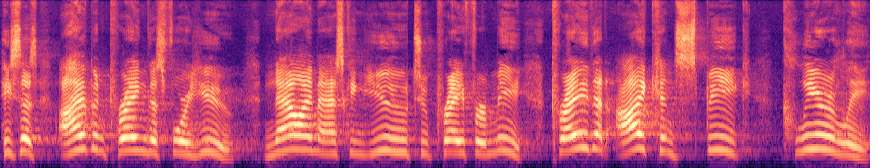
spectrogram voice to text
He says, I have been praying this for you. Now I'm asking you to pray for me. Pray that I can speak clearly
